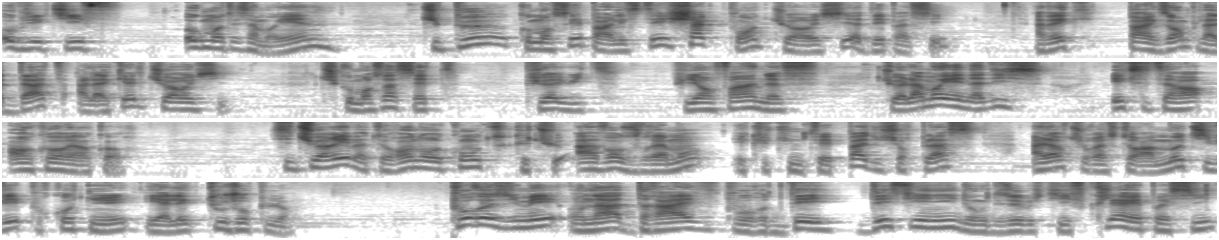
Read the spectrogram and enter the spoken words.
objectif augmenter sa moyenne, tu peux commencer par lister chaque point que tu as réussi à dépasser avec par exemple la date à laquelle tu as réussi. Tu commences à 7, puis à 8, puis enfin à 9, tu as la moyenne à 10, etc. encore et encore. Si tu arrives à te rendre compte que tu avances vraiment et que tu ne fais pas du surplace, alors tu resteras motivé pour continuer et aller toujours plus loin. Pour résumer, on a Drive pour D, défini donc des objectifs clairs et précis,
